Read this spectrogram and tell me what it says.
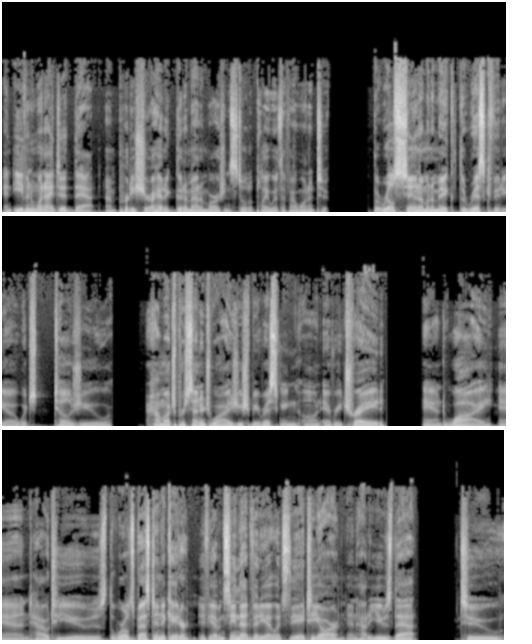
And even when I did that, I'm pretty sure I had a good amount of margin still to play with if I wanted to. But real soon, I'm going to make the risk video, which tells you how much percentage wise you should be risking on every trade and why, and how to use the world's best indicator. If you haven't seen that video, it's the ATR, and how to use that to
